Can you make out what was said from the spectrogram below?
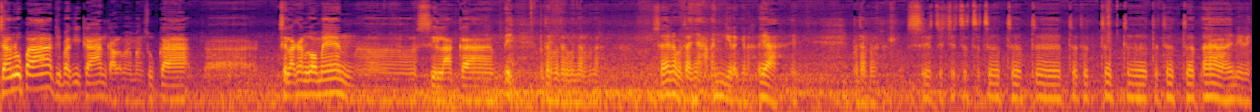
jangan lupa dibagikan kalau memang suka uh, silakan komen uh, silakan eh bentar bentar bentar bentar saya ada pertanyaan kira-kira ya ini bentar bentar ah ini nih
